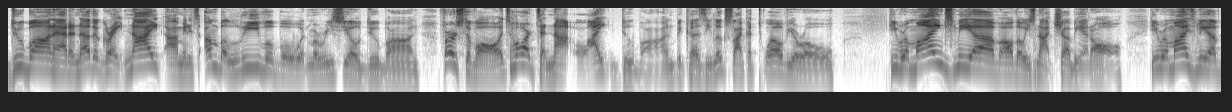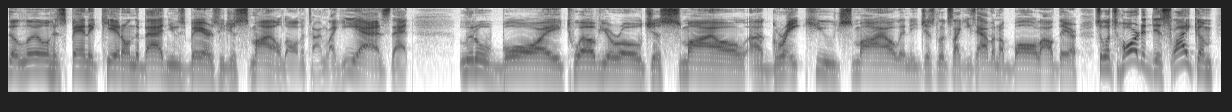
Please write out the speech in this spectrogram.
Dubon had another great night. I mean, it's unbelievable what Mauricio Dubon. First of all, it's hard to not like Dubon because he looks like a 12 year old He reminds me of, although he's not chubby at all, he reminds me of the little Hispanic kid on the Bad News Bears who just smiled all the time. Like he has that little boy, 12 year old, just smile, a great, huge smile, and he just looks like he's having a ball out there. So it's hard to dislike him,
